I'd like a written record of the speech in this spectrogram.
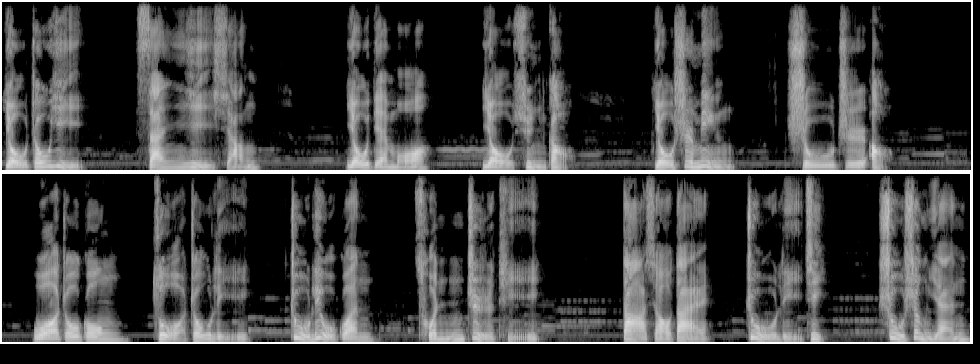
有周易，三易详。有典谟，有训告，有誓命，书之奥。我周公作周礼，著六官，存治体。大小戴著礼记，述圣言，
